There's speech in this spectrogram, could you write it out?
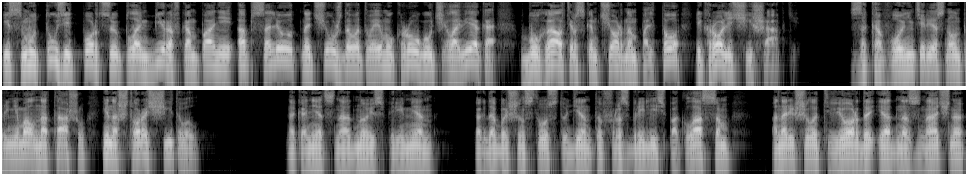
и смутузить порцию пломбира в компании абсолютно чуждого твоему кругу человека в бухгалтерском черном пальто и кроличьей шапке. За кого, интересно, он принимал Наташу и на что рассчитывал? Наконец, на одной из перемен, когда большинство студентов разбрелись по классам, она решила твердо и однозначно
